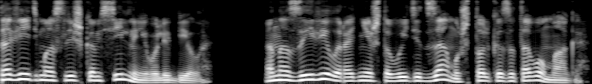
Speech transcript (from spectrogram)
Та ведьма слишком сильно его любила. Она заявила родне, что выйдет замуж только за того мага.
